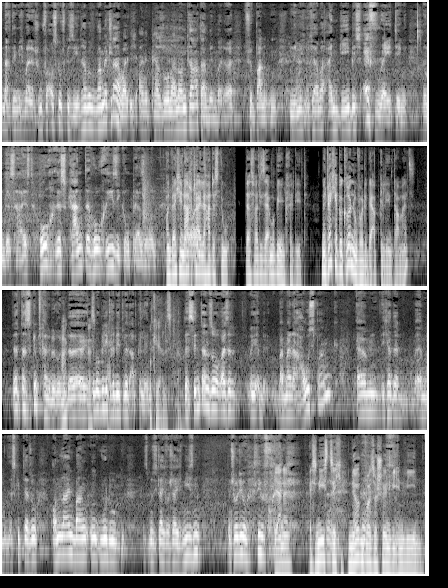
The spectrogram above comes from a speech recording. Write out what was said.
nachdem ich meine Schufa-Auskunft gesehen habe, war mir klar, weil ich eine Persona non grata bin bei der, für Banken. Nämlich ich habe ein G bis F-Rating. Und das heißt hochriskante, Hochrisikoperson. Und welche Nachteile Und, hattest du? Das war dieser Immobilienkredit. Mit welcher Begründung wurde der abgelehnt damals? Das, das gibt keine Begründung. Ah, der äh, Immobilienkredit wird abgelehnt. Okay, alles klar. Das sind dann so, weißt du, bei meiner Hausbank, ähm, ich hatte, ähm, es gibt ja so Online-Banken, wo du Jetzt muss ich gleich wahrscheinlich niesen. Entschuldigung, liebe Freunde. Gerne. Es niest sich nirgendwo so schön wie in Wien.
